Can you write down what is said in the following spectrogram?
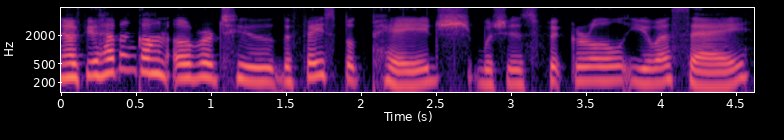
Now, if you haven't gone over to the Facebook page, which is Fit Girl USA,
